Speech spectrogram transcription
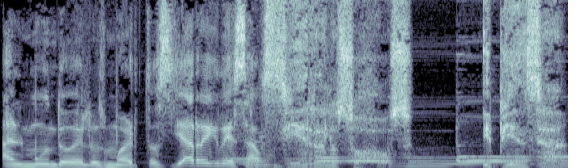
al mundo de los muertos. Ya regresamos. Cierra los ojos y piensa,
